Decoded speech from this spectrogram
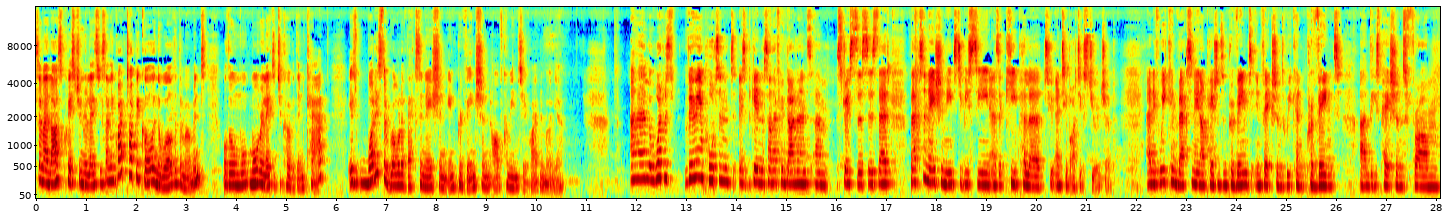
So my last question relates to something quite topical in the world at the moment, although more, more related to COVID than CAP, is what is the role of vaccination in prevention of community-acquired pneumonia? Um, what was very important again the South African guidelines um, stress this is that vaccination needs to be seen as a key pillar to antibiotic stewardship. And if we can vaccinate our patients and prevent infections, we can prevent um, these patients from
